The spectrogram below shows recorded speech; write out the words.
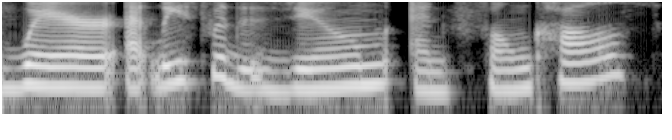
where at least with Zoom and phone calls,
